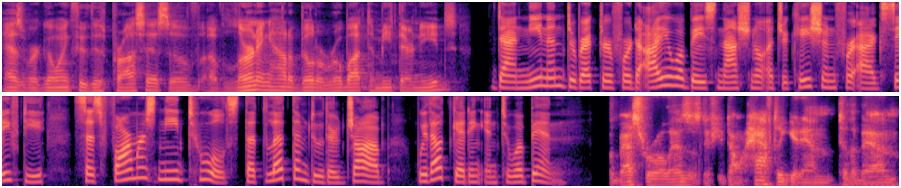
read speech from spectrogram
as we're going through this process of, of learning how to build a robot to meet their needs. Dan Neenan, director for the Iowa based National Education for Ag Safety, says farmers need tools that let them do their job without getting into a bin. The best rule is, is if you don't have to get into the bin,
